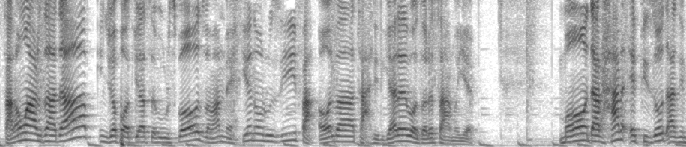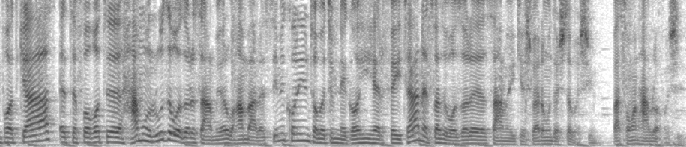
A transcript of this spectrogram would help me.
سلام و عرض ادب. اینجا پادکست بورس باز و من مهدی نوروزی فعال و تحلیلگر بازار سرمایه. ما در هر اپیزود از این پادکست اتفاقات همون روز بازار سرمایه رو با هم بررسی می‌کنیم تا بتونیم نگاهی حرفه‌ای‌تر نسبت به بازار سرمایه کشورمون داشته باشیم. پس من همراه باشید.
